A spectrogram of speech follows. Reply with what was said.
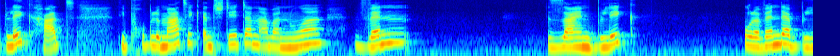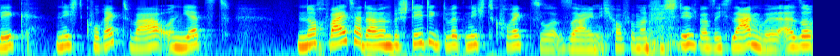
Blick hat, die Problematik entsteht dann aber nur, wenn sein Blick oder wenn der Blick nicht korrekt war und jetzt noch weiter darin bestätigt wird, nicht korrekt zu sein. Ich hoffe, man versteht, was ich sagen will. Also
